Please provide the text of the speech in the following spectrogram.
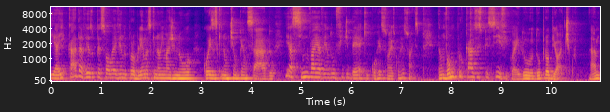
E aí cada vez o pessoal vai vendo problemas que não imaginou, coisas que não tinham pensado, e assim vai havendo um feedback, correções, correções. Então vamos para o caso específico aí do, do probiótico. Tá? Uh,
